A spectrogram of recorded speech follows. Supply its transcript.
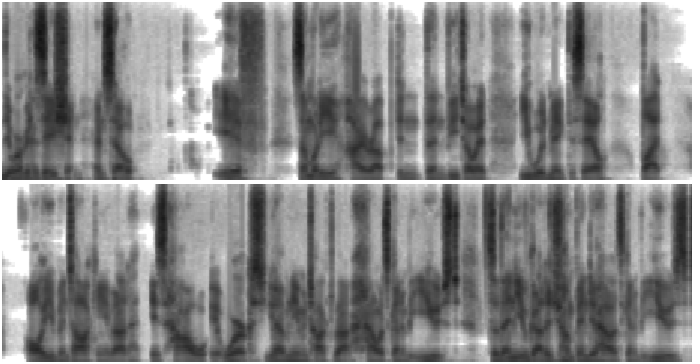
the organization. And so if somebody higher up didn't then veto it, you would make the sale. But all you've been talking about is how it works. You haven't even talked about how it's going to be used. So then you've got to jump into how it's going to be used.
